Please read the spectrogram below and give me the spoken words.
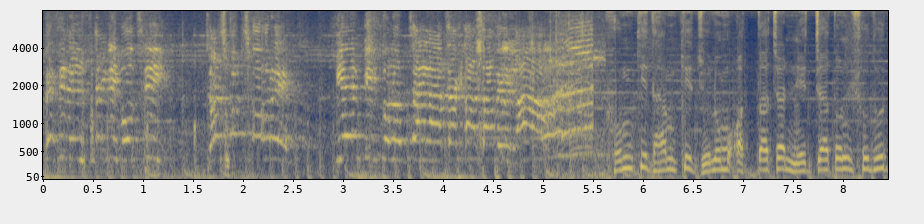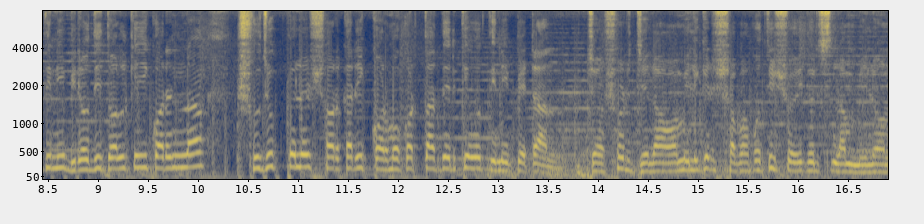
প্রেসিডেন্ট বলছি হুমকি ধামকি জুলুম, অত্যাচার, নির্যাতন শুধু তিনি বিরোধী দলকেই করেন না, সুযোগ পেলে সরকারি কর্মকর্তাদেরকেও তিনি পেটান। যশোর জেলা আওয়ামী লীগের সভাপতি শহীদুল ইসলাম মিলন।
